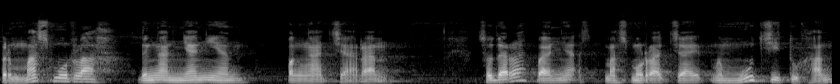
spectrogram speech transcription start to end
Bermasmurlah dengan nyanyian pengajaran. Saudara, banyak Mazmur Raja memuji Tuhan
